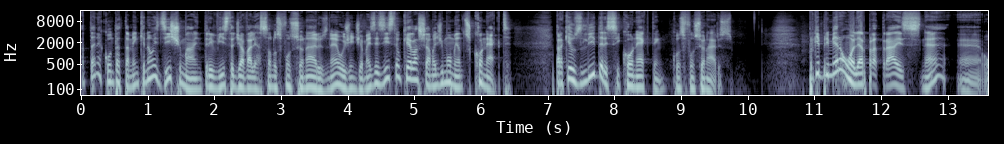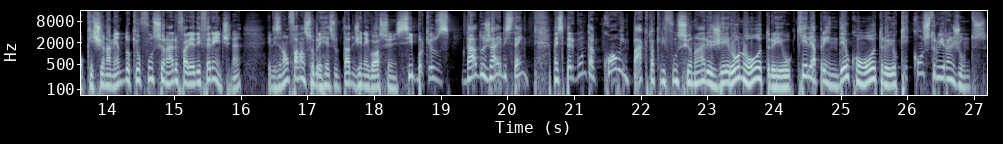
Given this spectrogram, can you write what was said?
a Tânia conta também que não existe uma entrevista de avaliação dos funcionários né, hoje em dia, mas existem o que ela chama de momentos connect, para que os líderes se conectem com os funcionários. Porque primeiro é um olhar para trás, né? É, o questionamento do que o funcionário faria diferente, né? Eles não falam sobre resultado de negócio em si, porque os dados já eles têm. Mas pergunta qual impacto aquele funcionário gerou no outro e o que ele aprendeu com o outro e o que construíram juntos.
